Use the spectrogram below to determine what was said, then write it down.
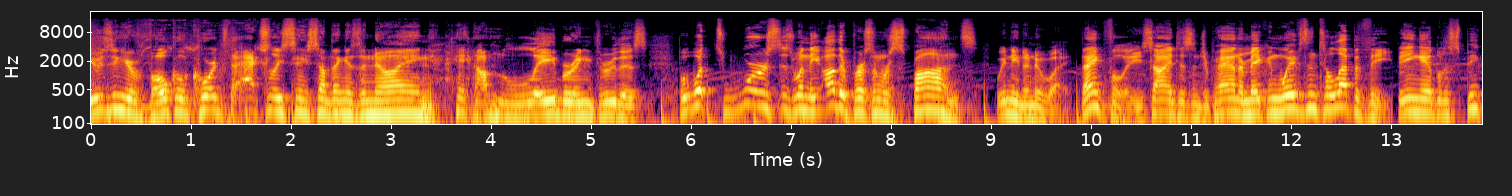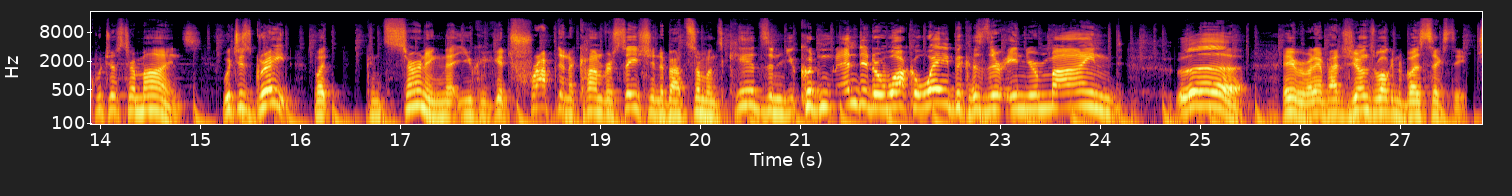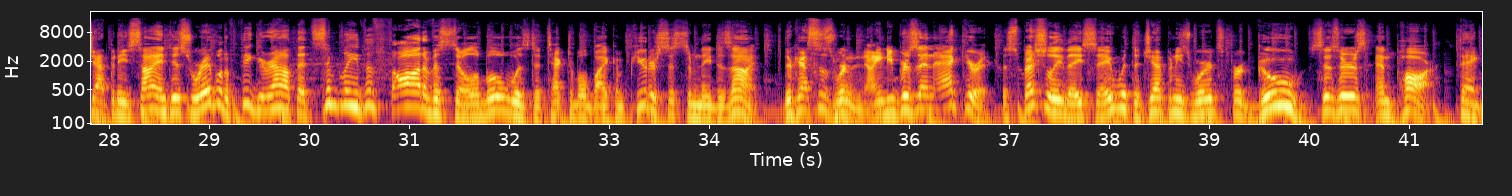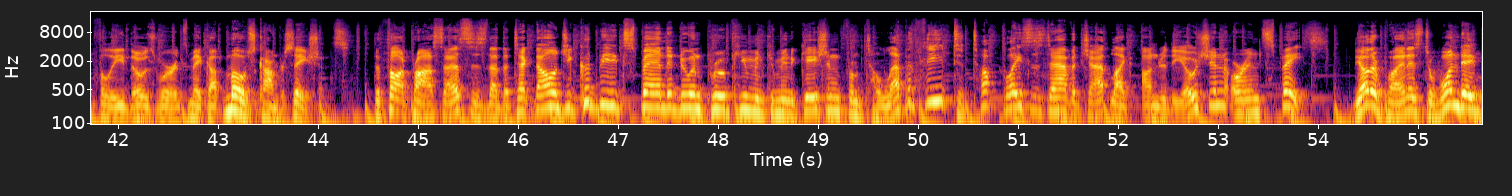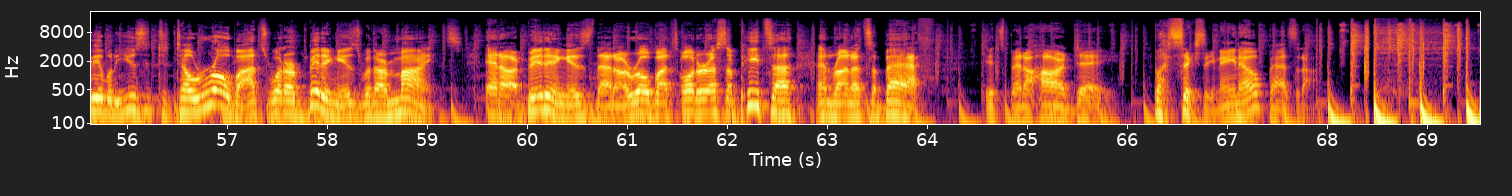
Using your vocal cords to actually say something is annoying. And I'm laboring through this. But what's worse is when the other person responds. We need a new way. Thankfully, scientists in Japan are making waves in telepathy, being able to speak with just our minds. Which is great, but concerning that you could get trapped in a conversation about someone's kids and you couldn't end it or walk away because they're in your mind. Ugh. Hey everybody, I'm Patrick Jones. Welcome to Buzz 60. Japanese scientists were able to figure out that simply the thought of a syllable was detectable by a computer system they designed. Their guesses were 90% accurate, especially they say with the Japanese words for goo, scissors, and par. Thankfully, those words make up most conversations. The thought process is that the technology could be expanded to improve human communication from telepathy to tough places to have a chat like under the ocean or in space. The other plan is to one day be able to use it to tell robots what our bidding is with our minds. And our bidding is that our robots order us a pizza and run us a bath. It's been a hard day. But 16, ain't no? Pass it on.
